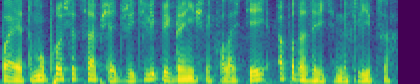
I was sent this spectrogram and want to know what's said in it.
поэтому просят сообщать жителей приграничных властей о подозрительных лицах.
